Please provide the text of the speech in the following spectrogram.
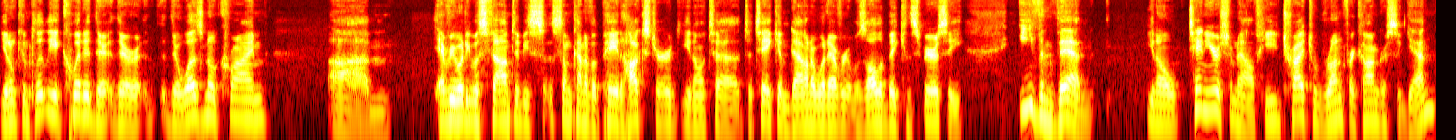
you know, completely acquitted. There, there, there was no crime. Um, everybody was found to be some kind of a paid huckster, you know, to to take him down or whatever. It was all a big conspiracy. Even then, you know, ten years from now, if he tried to run for Congress again,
